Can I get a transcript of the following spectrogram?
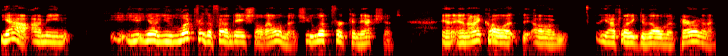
yeah, I mean, you, you know, you look for the foundational elements, you look for connections, and and I call it the, um, the athletic development paradigm.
